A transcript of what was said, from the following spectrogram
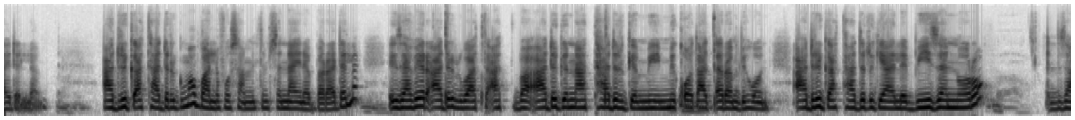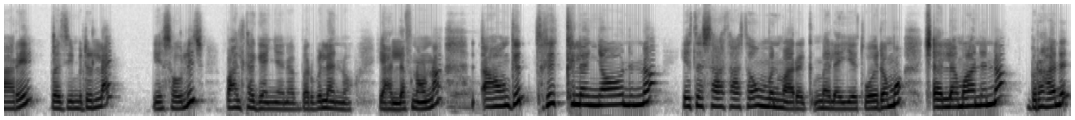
አይደለም። አድርግ አታድርግማ ባለፈው ሳምንትም ስናይ ነበር አይደለ? እግዚአብሔር አድርግና አታድርግ የሚቆጣጠረን ቢሆን አድርግ አታድርግ ያለ ቢይዘን ኖሮ ዛሬ በዚህ ምድር ላይ የሰው ልጅ ባልተገኘ ነበር ብለን ነው ያለፍ ነው አሁን ግን ትክክለኛውንና የተሳሳተውን ምን ማድረግ? መለየት፣ ወይ ደግሞ ጨለማንና ብርሃንን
